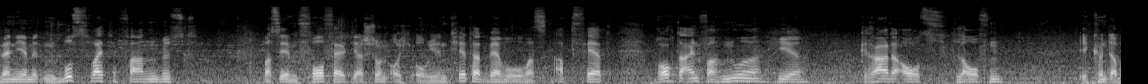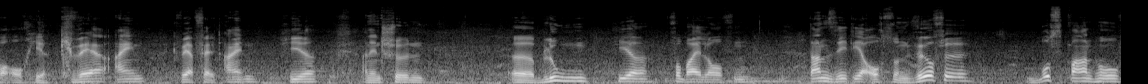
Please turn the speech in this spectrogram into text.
wenn ihr mit dem Bus weiterfahren müsst, was ihr im Vorfeld ja schon euch orientiert hat, wer wo was abfährt, braucht ihr einfach nur hier geradeaus laufen. Ihr könnt aber auch hier quer ein querfeldein hier an den schönen äh, Blumen hier vorbeilaufen. Dann seht ihr auch so einen Würfel, Busbahnhof,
